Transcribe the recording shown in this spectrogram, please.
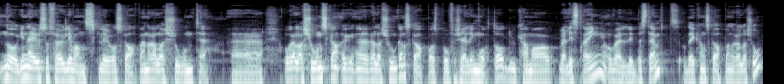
Noen er jo selvfølgelig vanskeligere å skape en relasjon til. Eh, og relasjon, skal, eh, relasjon, kan skapes på forskjellige måter. Du kan være veldig streng og veldig bestemt, og det kan skape en relasjon.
